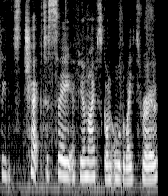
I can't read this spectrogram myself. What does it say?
Actually check to see if your knife's gone all the way through.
